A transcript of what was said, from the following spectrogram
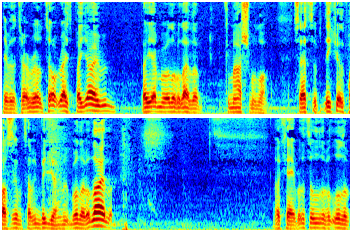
The Torah writes by Yom, by Yom Kamash. So that's the nature of the pasuk. I'm telling by Yom V'Lo Okay, but let's lulav.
